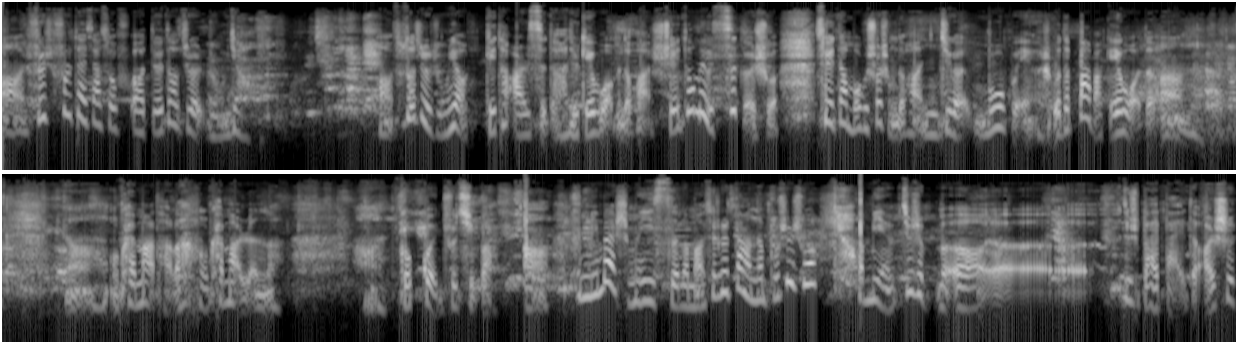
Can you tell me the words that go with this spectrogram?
啊，付出付出代价所呃得到这个荣耀。哦，他说这个荣耀给他儿子的，就给我们的话，谁都没有资格说。所以当魔鬼说什么的话，你这个魔鬼，我的爸爸给我的，嗯，嗯，我快骂他了，我快骂人了，啊，给我滚出去吧，啊，你明白什么意思了吗？所以这个大呢，不是说啊免，就是呃，就是白白的，而是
